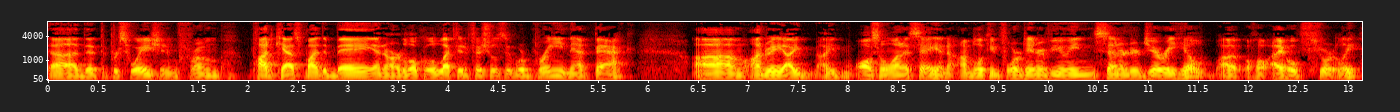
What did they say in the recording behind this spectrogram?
uh, that the persuasion from Podcast by the Bay and our local elected officials that we're bringing that back. Um, Andre, I, I also want to say, and I'm looking forward to interviewing Senator Jerry Hill, uh, I hope shortly.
